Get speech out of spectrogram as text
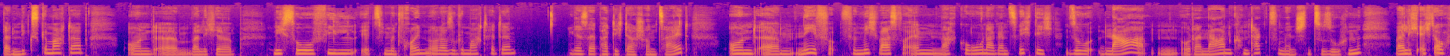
dann nichts gemacht habe. Und ähm, weil ich ja nicht so viel jetzt mit Freunden oder so gemacht hätte. Deshalb hatte ich da schon Zeit. Und ähm, nee, für, für mich war es vor allem nach Corona ganz wichtig, so nah oder nahen Kontakt zu Menschen zu suchen, weil ich echt auch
